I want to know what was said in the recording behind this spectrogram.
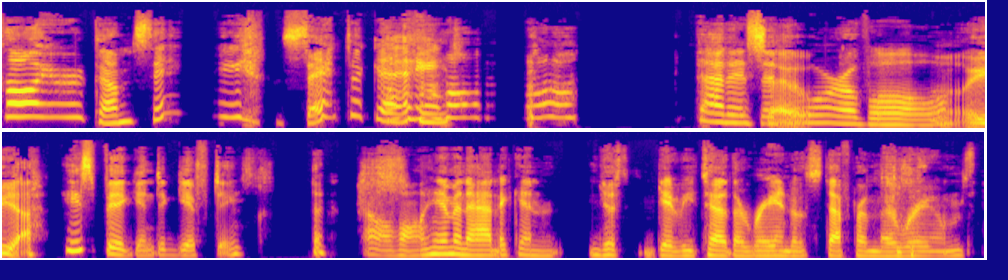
Collier, come see me. Santa came." Oh, oh. That is So- adorable. Oh, yeah, he's big into gifting. Oh, well, him and Addie can just give each other random stuff from their rooms.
